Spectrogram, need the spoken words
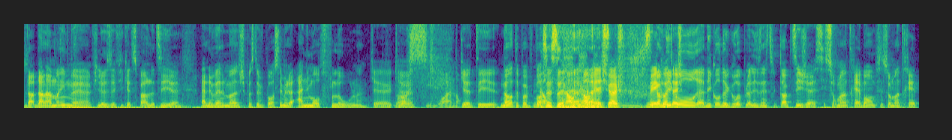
dans, dans la même euh, philosophie que tu parles, là, tu sais, euh, Mhm. la nouvelle mode, je sais pas si tu as vu passer, mais le Animal Flow, là, que, que, Ah, si, ouais, non. que t'es... Non, t'as pas vu Non, passer ça? non, non, mais je suis. je- je- C'est comme des je- cours, euh, des cours de groupe, là, les instructeurs. Puis, tu sais, je- c'est sûrement très bon, puis c'est sûrement très,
